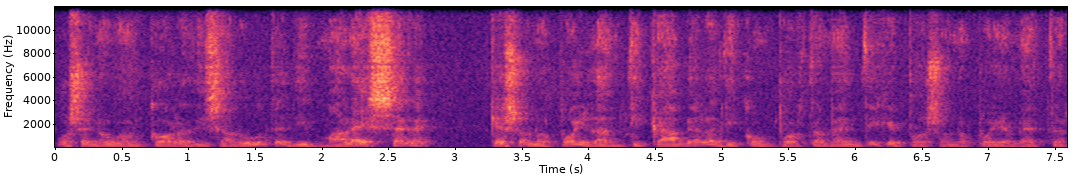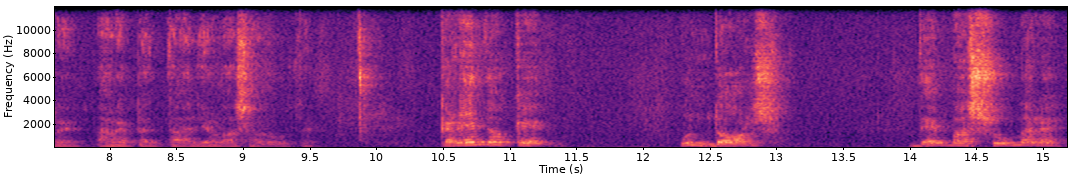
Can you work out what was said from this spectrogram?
o se non ancora di salute, di malessere che sono poi l'anticamera di comportamenti che possono poi mettere a repentaglio la salute. Credo che un DORS debba assumere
